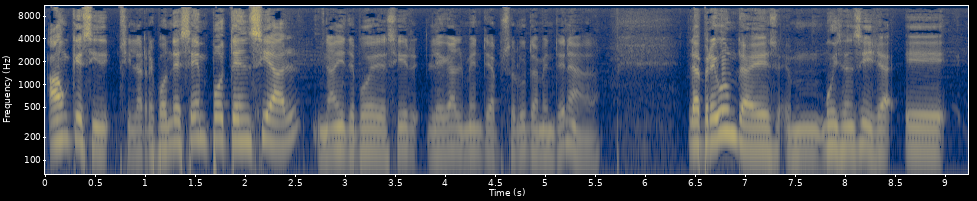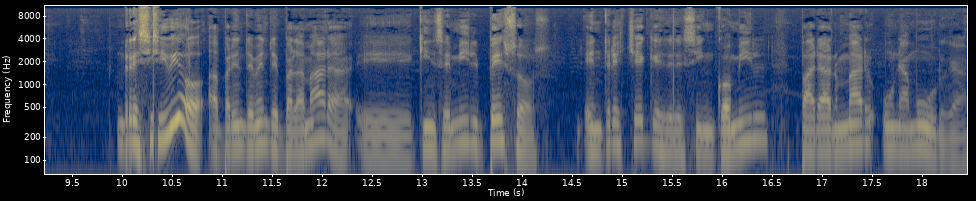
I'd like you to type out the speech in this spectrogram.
aunque si, si la respondes en potencial, nadie te puede decir legalmente absolutamente nada. La pregunta es mm, muy sencilla. eh, ¿Recibió aparentemente Palamara eh, 15 mil pesos en tres cheques de 5 mil para armar una murga?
